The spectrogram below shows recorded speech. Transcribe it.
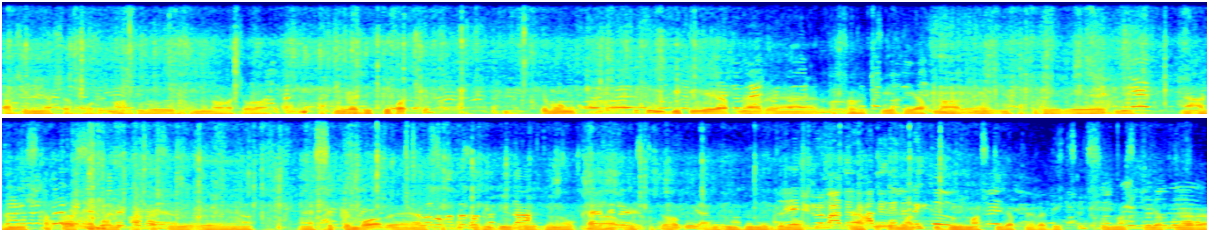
কাছে নিয়ে আসার পরে মাছগুলো নড়াচড়া আপনারা দেখতে পাচ্ছেন। এবং এটি দেখে আপনার কথা হচ্ছে যে আপনার পুকুরের আগামী সাতাশ এবং আঠাশে সেপ্টেম্বর দুই দিনের জন্য খেলা অনুষ্ঠিত হবে। এবং দুই দিনের জন্য পুকুর মালিক যে মাছটি আপনারা দেখছেন সেই মাছটি আপনারা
